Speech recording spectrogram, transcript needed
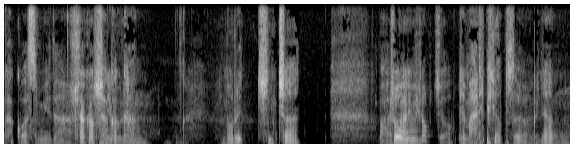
갖고 왔습니다. 이 노래 진짜 말, 좀- 말이 필요 없죠. 그냥 말이 필요 없어요. 그냥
